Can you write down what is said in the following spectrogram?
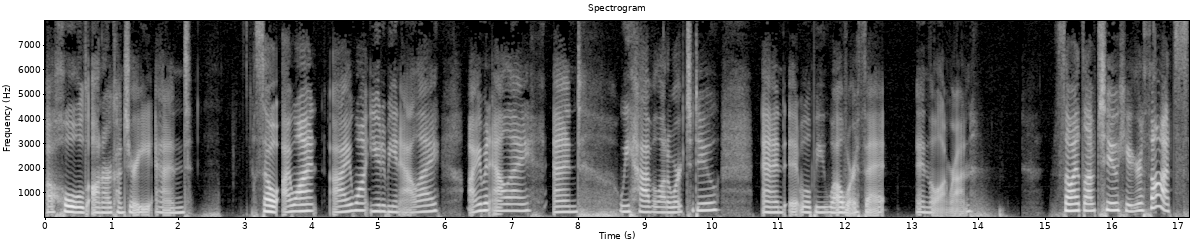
a hold on our country and so I want I want you to be an ally. I am an ally and we have a lot of work to do and it will be well worth it in the long run. So I'd love to hear your thoughts.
